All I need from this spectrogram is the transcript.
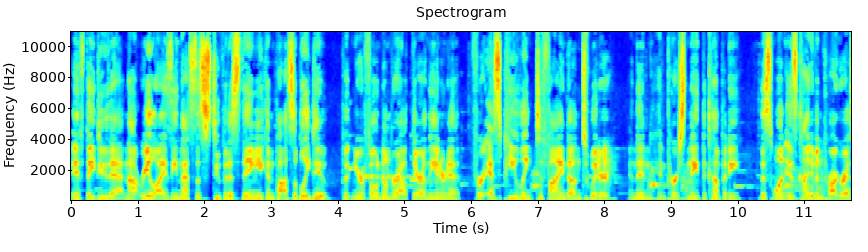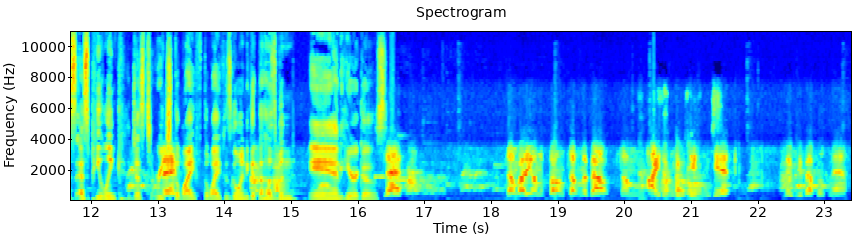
if they do that, not realizing that's the stupidest thing you can possibly do. Putting your phone number out there on the internet for SP Link to find on Twitter and then impersonate the company. This one is kind of in progress. SP Link just reached the wife. The wife is going to get the husband, and here it goes. Les, somebody on the phone something about some item you didn't get. Maybe about those masks.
